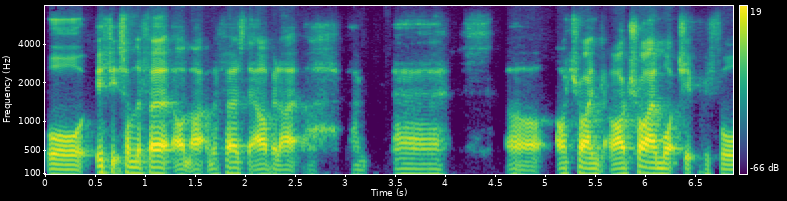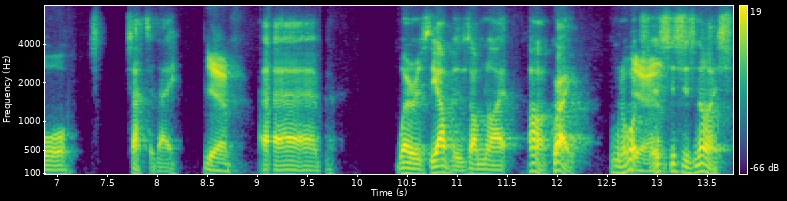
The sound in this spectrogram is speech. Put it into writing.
or if it's on the first like on the first day, I'll be like, oh, uh, uh, I'll try and I'll try and watch it before Saturday. Yeah. Um, whereas the others, I'm like, oh, great, I'm gonna watch yeah. this. This is nice.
